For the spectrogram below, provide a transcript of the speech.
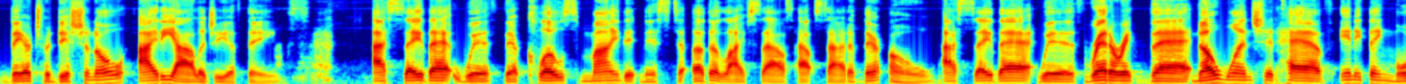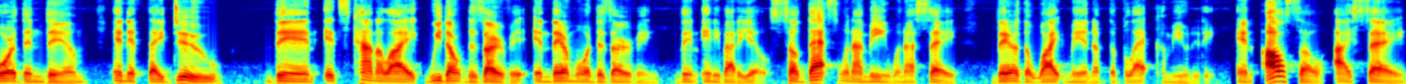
their traditional ideology of things. I say that with their close mindedness to other lifestyles outside of their own. I say that with rhetoric that no one should have anything more than them. And if they do, then it's kind of like we don't deserve it and they're more deserving than anybody else. So that's what I mean when I say they're the white men of the black community. And also, I say,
